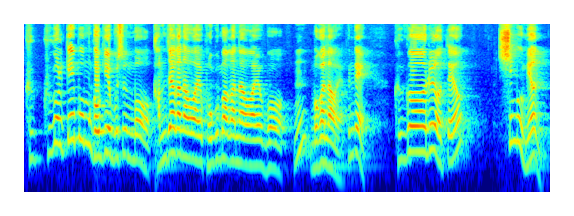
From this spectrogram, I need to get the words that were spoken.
그, 그걸 깨보면 거기에 무슨 뭐, 감자가 나와요. 고구마가 나와요. 뭐, 응? 뭐가 나와요. 근데 그거를 어때요? 심으면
